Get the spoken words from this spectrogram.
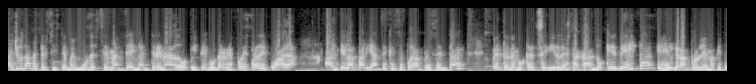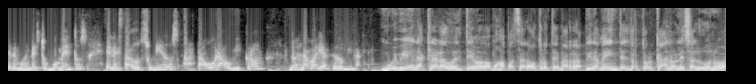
ayudan a que el sistema inmune se mantenga entrenado y tenga una respuesta adecuada ante las variantes que se puedan presentar, pero tenemos que seguir destacando que Delta es el gran problema que tenemos en estos momentos en Estados Unidos. Hasta ahora Omicron no es la variante dominante. Muy bien, aclarado el tema, vamos a pasar a otro tema rápidamente. El doctor Cano, le saludo nuevamente.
